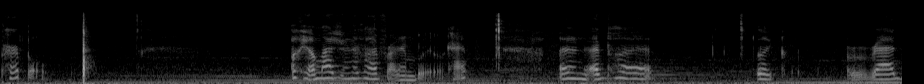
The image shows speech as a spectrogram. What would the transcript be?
purple. Okay, imagine if I have red and blue. Okay, and I put like red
